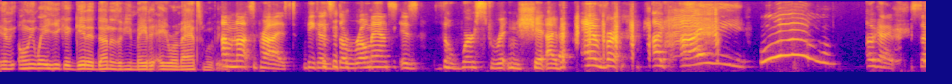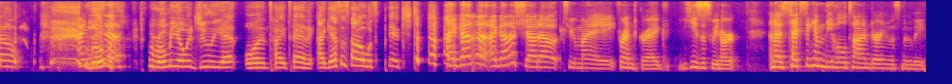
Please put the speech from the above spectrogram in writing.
and the only way he could get it done is if you made it a romance movie. I'm not surprised because the romance is the worst written shit I've ever. Like I. Woo! Okay, so I need Ro- to. Romeo and Juliet on Titanic. I guess that's how it was pitched. I gotta. I gotta shout out to my friend Greg. He's a sweetheart. And I was texting him the whole time during this movie.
